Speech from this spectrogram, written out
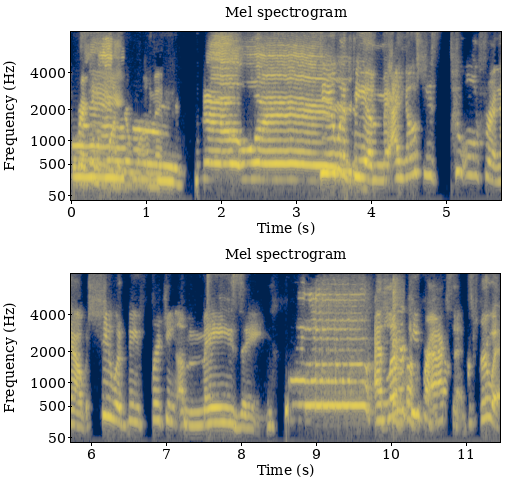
Wonder Woman. No way. She would be ama- I know she's too old for it now, but she would be freaking amazing. And let her keep her accent. Screw it.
